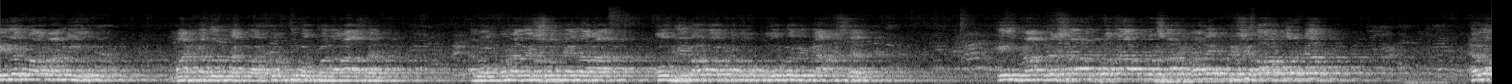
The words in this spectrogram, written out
এই জন্য আমি মার্কাদুল তাকুয়ার কর্তৃপক্ষ যারা আছেন এবং ওনাদের সঙ্গে যারা অভিভাবক এবং অভিভাবিকা আছেন, এই মাদ্রাসার প্রচার প্রসার অনেক বেশি হওয়ার দরকার। এবং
